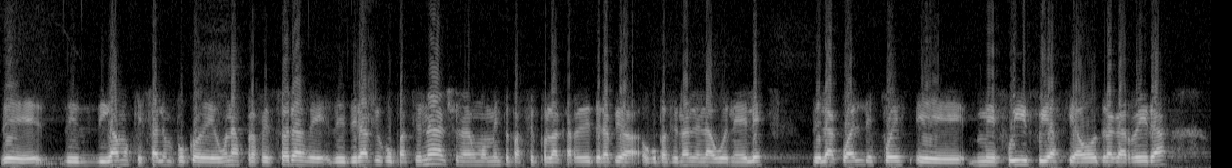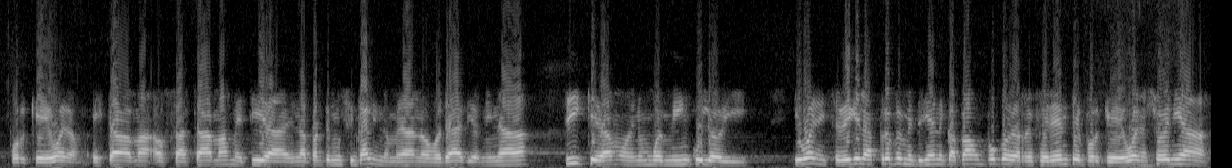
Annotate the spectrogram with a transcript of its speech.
de, digamos que sale un poco de unas profesoras de, de, terapia ocupacional, yo en algún momento pasé por la carrera de terapia ocupacional en la UNL, de la cual después eh, me fui fui hacia otra carrera porque bueno estaba más o sea estaba más metida en la parte musical y no me dan los horarios ni nada. Sí quedamos en un buen vínculo y, y bueno y se ve que las profes me tenían capaz un poco de referente porque bueno yo venía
